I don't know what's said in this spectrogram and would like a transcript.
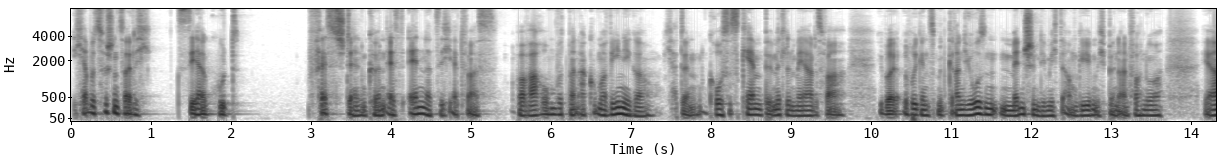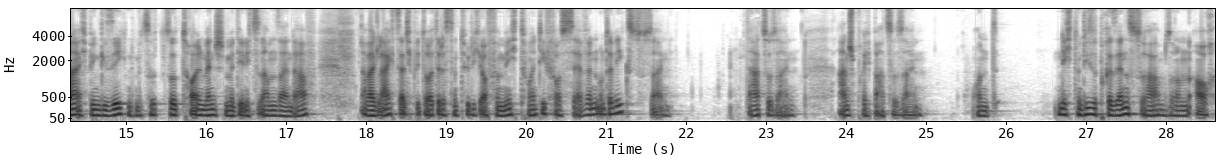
ich habe zwischenzeitlich sehr gut feststellen können, es ändert sich etwas. Aber warum wird mein Akku immer weniger? Ich hatte ein großes Camp im Mittelmeer. Das war über, übrigens mit grandiosen Menschen, die mich da umgeben. Ich bin einfach nur, ja, ich bin gesegnet mit so, so tollen Menschen, mit denen ich zusammen sein darf. Aber gleichzeitig bedeutet es natürlich auch für mich, 24-7 unterwegs zu sein. Da zu sein, ansprechbar zu sein. Und nicht nur diese Präsenz zu haben, sondern auch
